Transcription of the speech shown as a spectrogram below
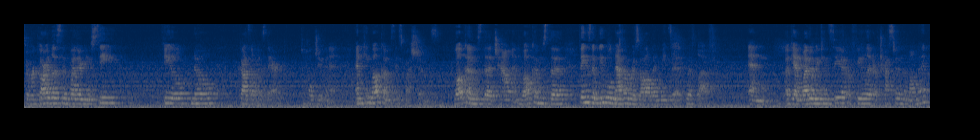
So, regardless of whether you see, feel, know, God's love is there to hold you in it. And He welcomes these questions, welcomes the challenge, welcomes the things that we will never resolve and meets it with love. And again, whether we can see it or feel it or trust it in the moment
